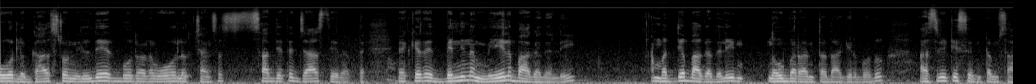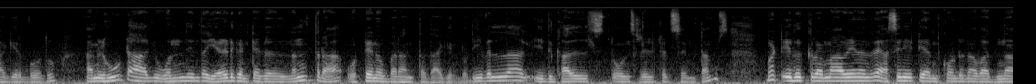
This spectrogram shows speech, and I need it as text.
ಓವರ್ಲುಕ್ ಗಾಲ್ ಸ್ಟೋನ್ ಇಲ್ಲದೇ ಇರ್ಬೋದು ಅನ್ನೋ ಓವರ್ಲುಕ್ ಚಾನ್ಸಸ್ ಸಾಧ್ಯತೆ ಜಾಸ್ತಿ ಇರುತ್ತೆ. ಯಾಕೆಂದರೆ ಬೆನ್ನಿನ ಮೇಲ್ಭಾಗದಲ್ಲಿ ಮಧ್ಯಭಾಗದಲ್ಲಿ ನೋವು ಬರೋಂಥದ್ದಾಗಿರ್ಬೋದು ಅಸಿಡಿಟಿ ಸಿಂಪ್ಟಮ್ಸ್ ಆಗಿರ್ಬೋದು, ಆಮೇಲೆ ಊಟ ಆಗಿ ಒಂದಿಂದ ಎರಡು ಗಂಟೆಗಳ ನಂತರ ಹೊಟ್ಟೆ ನೋವು ಬರೋಂಥದ್ದಾಗಿರ್ಬೋದು. ಇವೆಲ್ಲ ಇದು gall stones related symptoms but ಇದಕ್ಕೆ ನಾವೇನಂದರೆ ಅಸಿಡಿಟಿ ಅಂದ್ಕೊಂಡು ನಾವು ಅದನ್ನ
